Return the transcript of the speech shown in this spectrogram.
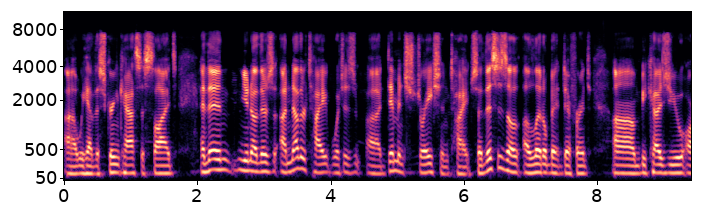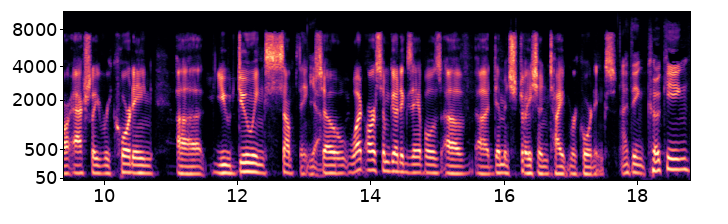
Uh, we have the screencast of slides, and then you know, there's another type which is a demonstration type. So this is a, a little bit different um, because you are actually recording uh, you doing something. Yeah. So, what are some good examples of uh, demonstration type recordings? I think cooking,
